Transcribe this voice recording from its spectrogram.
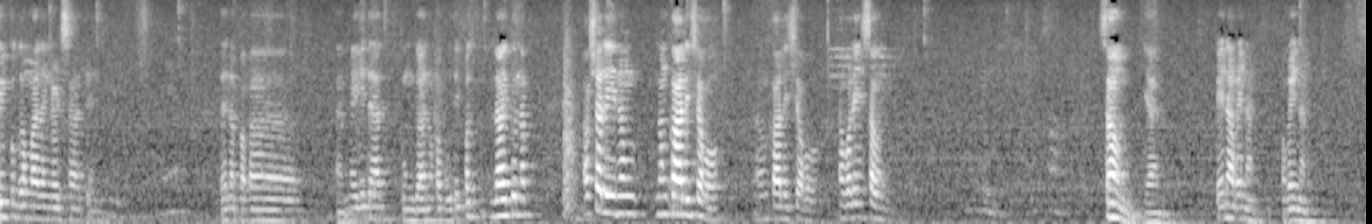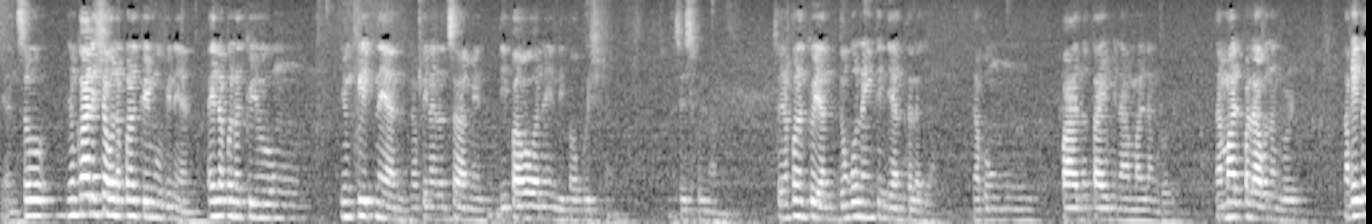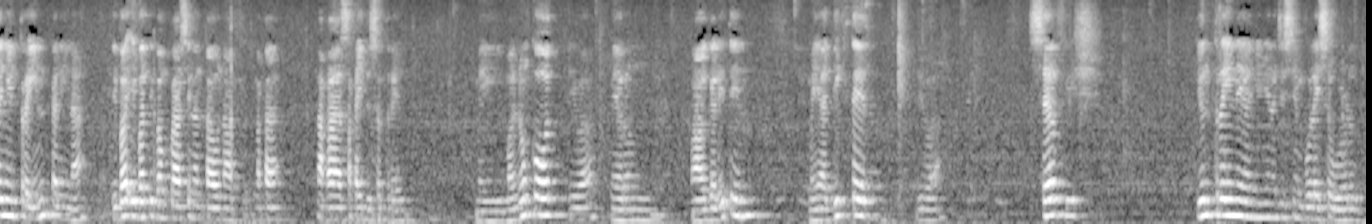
Po yung pagmamahal ng Lord sa atin. Dahil napaka, uh, may kita natin kung gaano kabuti. Pag, lagi ko na, actually, nung, nung college ako, nung college ako, nawala yung sound. Sound, yan. Okay na, okay na. Okay na. Yan. So, yung college ako, napanood ko yung movie na yan. Ay, napanood ko yung yung clip na yan na pinanood sa amin. Di pa ako, ano yun, di pa ako Christian. Sa school namin. So, napanood ko yan, doon ko naintindihan talaga na kung paano tayo minamahal ng Lord. Namahal pala ako ng Lord. Nakita niyo yung train kanina? Di ba? Iba't ibang klase ng tao na naka, nakasakay doon sa train. May malungkot, di ba? Merong mga galitin. May addicted, di ba? Selfish. Yung train na yun, yun yung nagsisimbolize sa world.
